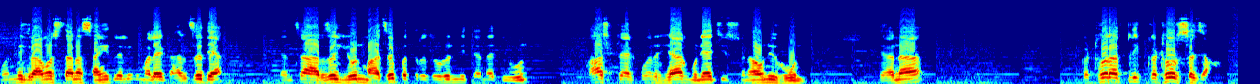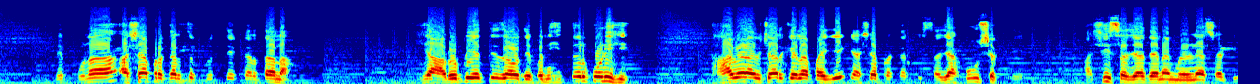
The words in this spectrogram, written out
म्हणून मी ग्रामस्थांना सांगितलेलं की मला एक अर्ज द्या. त्यांचा अर्ज घेऊन माझं पत्र जोडून मी त्यांना देऊन फास्ट ट्रॅकवर ह्या गुन्ह्याची सुनावणी होऊन त्यांना कठोरातली कठोर सजा. मी पुन्हा अशा प्रकारचं कृत्य करताना हे आरोपी आहेत ते जाऊ दे पण इतर कोणीही दहा वेळा विचार केला पाहिजे की अशा प्रकारची सजा होऊ शकते. अशी सजा त्यांना मिळण्यासाठी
